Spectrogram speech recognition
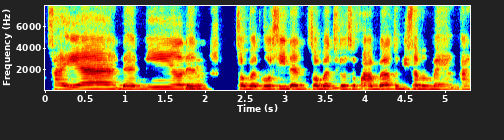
saya Daniel dan sobat Mosi dan sobat filsuf Abal tuh bisa membayangkan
